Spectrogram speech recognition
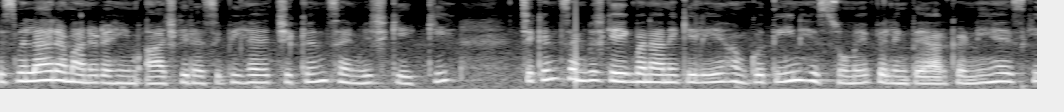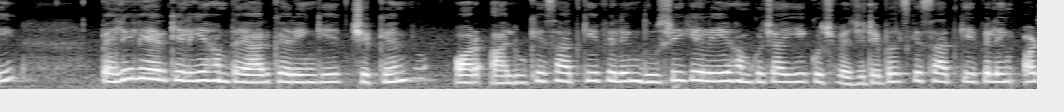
बिसमीम आज की रेसिपी है चिकन सैंडविच केक की। चिकन सैंडविच केक बनाने के लिए हमको तीन हिस्सों में फिलिंग तैयार करनी है इसकी। पहली लेयर के लिए हम तैयार करेंगे चिकन और आलू के साथ की फिलिंग दूसरी के लिए हमको चाहिए कुछ वेजिटेबल्स के साथ की फिलिंग और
